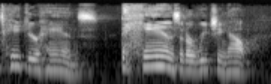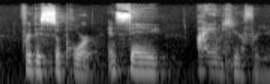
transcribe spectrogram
take your hands, the hands that are reaching out for this support, and say, I am here for you.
